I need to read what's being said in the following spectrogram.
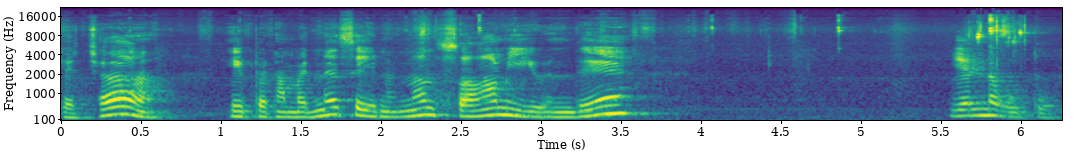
வச்சாச்சா இப்போ நம்ம என்ன செய்யணும்னா அந்த சாமிக்கு வந்து எண்ணெய் ஊற்றுவோம்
